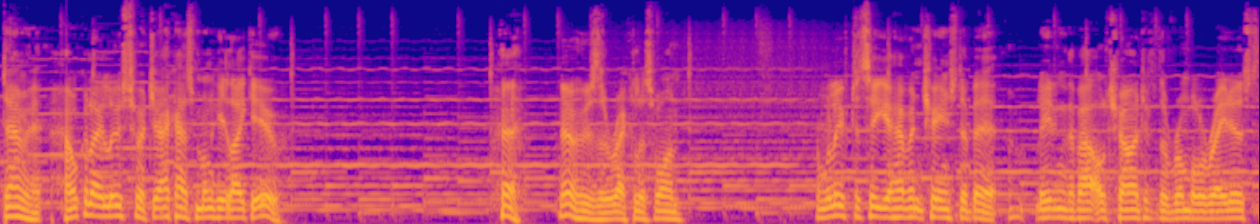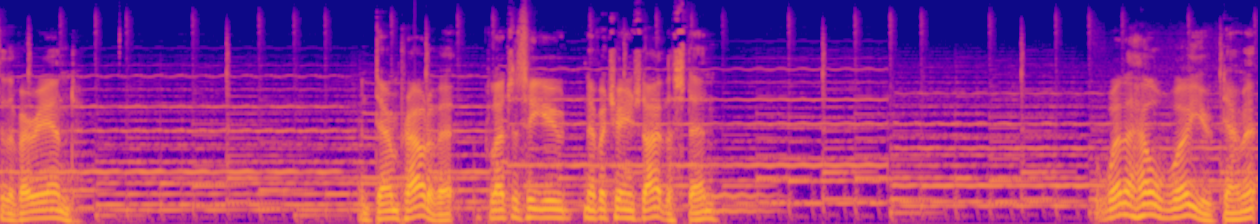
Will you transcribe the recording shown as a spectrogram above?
Damn it, how could I lose to a jackass monkey like you? Heh, know who's the reckless one. I'm relieved to see you haven't changed a bit, leading the battle charge of the Rumble Raiders to the very end. And damn proud of it. Glad to see you never changed either, Sten. Where the hell were you, damn it?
